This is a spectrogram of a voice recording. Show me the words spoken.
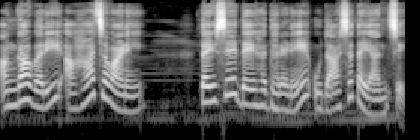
अंगावरी आहाच वाणे तैसे देह धरणे उदास तयांचे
